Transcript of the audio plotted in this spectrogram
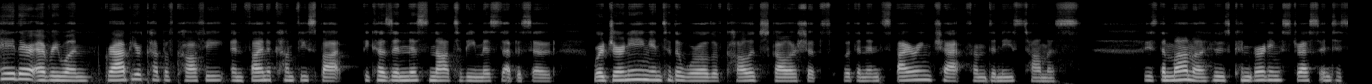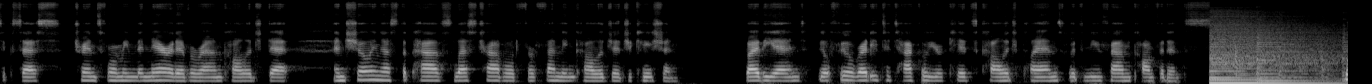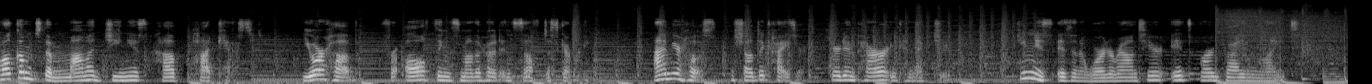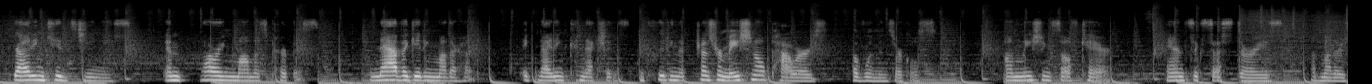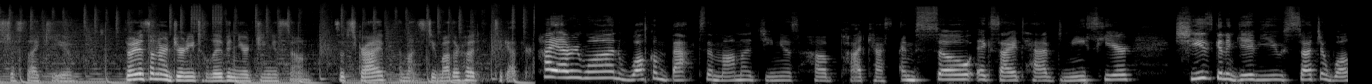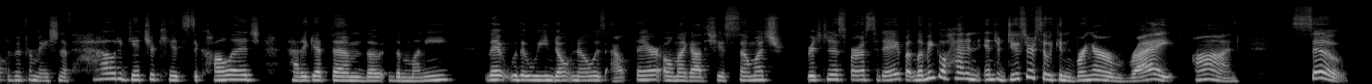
Hey there, everyone. Grab your cup of coffee and find a comfy spot because in this not to be missed episode, we're journeying into the world of college scholarships with an inspiring chat from Denise Thomas. She's the mama who's converting stress into success, transforming the narrative around college debt, and showing us the paths less traveled for funding college education. By the end, you'll feel ready to tackle your kids' college plans with newfound confidence. Welcome to the Mama Genius Hub podcast, your hub for all things motherhood and self discovery. I'm your host, Michelle DeKaiser, here to empower and connect you. Genius isn't a word around here, it's our guiding light, guiding kids' genius, empowering mama's purpose, navigating motherhood, igniting connections, including the transformational powers of women's circles, unleashing self care, and success stories of mothers just like you Join us on our journey to live in your genius zone. Subscribe and let's do motherhood together. Hi, everyone. Welcome back to the Mama Genius Hub podcast. I'm so excited to have Denise here. She's going to give you such a wealth of information of how to get your kids to college, how to get them the, the money that, that we don't know is out there. Oh my God, she has so much richness for us today. But let me go ahead and introduce her so we can bring her right on. So,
